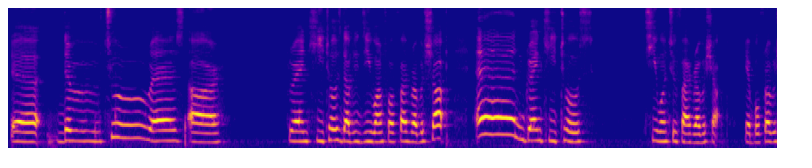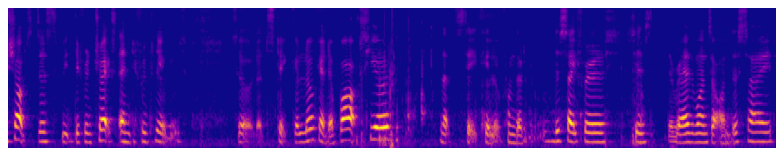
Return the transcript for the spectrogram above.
The, the two rares are Grand Ketos WD145 Rubber Sharp and Grand Ketos T125 Rubber Sharp. They're both rubber sharps, just with different tracks and different clear wheels. So let's take a look at the box here. Let's take a look from the this side first, since the red ones are on this side.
